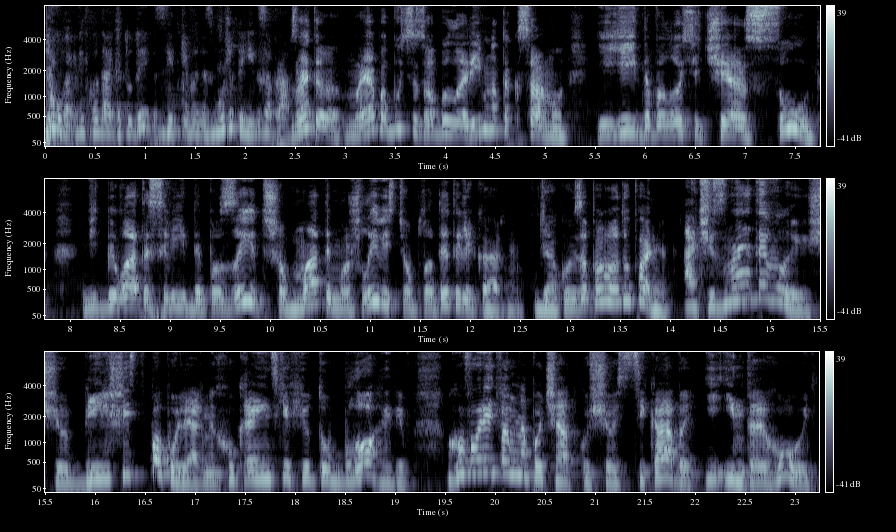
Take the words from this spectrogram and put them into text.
Друге, відкладайте туди, звідки ви не зможете їх забрати. Знаєте, моя бабуся зробила рівно так само, і їй довелося через суд відбивати свій депозит, щоб мати можливість оплатити лікарню. Дякую за пораду, пані. А чи знаєте ви, що більшість популярних українських ютуб-блогерів говорять вам на початку щось цікаве і інтригують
